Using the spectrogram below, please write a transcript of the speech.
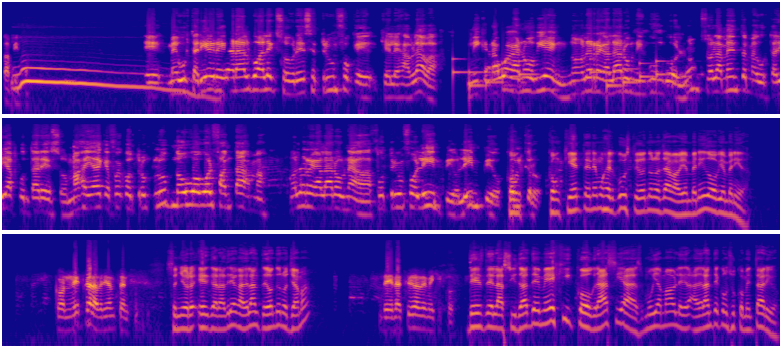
Tapita. Eh, me gustaría agregar algo, Alex, sobre ese triunfo que, que les hablaba. Nicaragua ganó bien, no le regalaron ningún gol, ¿no? Solamente me gustaría apuntar eso. Más allá de que fue contra un club, no hubo gol fantasma, no le regalaron nada. Fue un triunfo limpio, limpio, ¿Con, pulcro. ¿Con quién tenemos el gusto y dónde nos llama? ¿Bienvenido o bienvenida? Con Edgar Adrián Sánchez, Señor Edgar Adrián, adelante, ¿dónde nos llama? de la Ciudad de México. Desde la Ciudad de México, gracias, muy amable. Adelante con su comentario.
